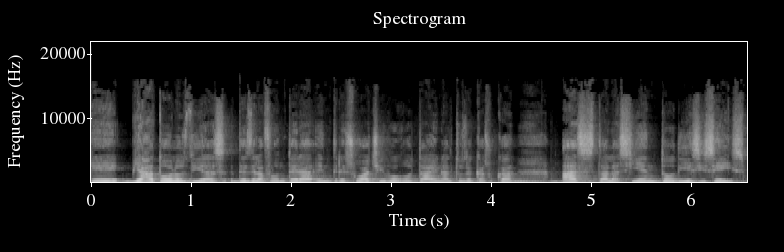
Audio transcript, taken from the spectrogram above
que viaja todos los días desde la frontera entre Suacha y Bogotá en Altos de Cazucá hasta la 116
